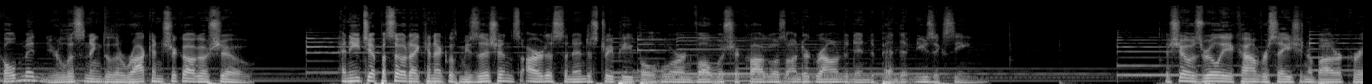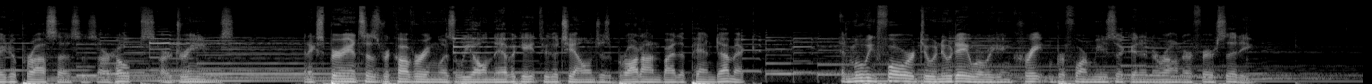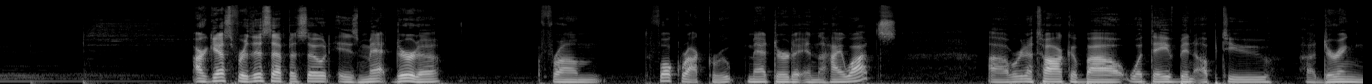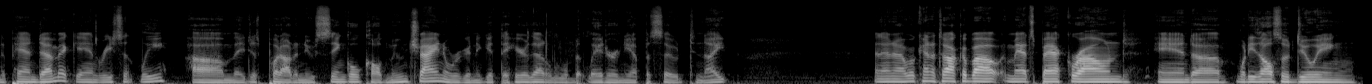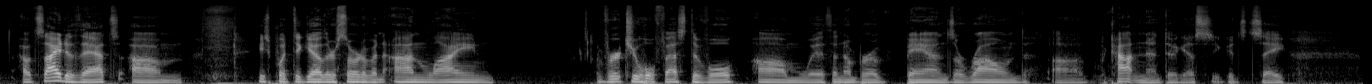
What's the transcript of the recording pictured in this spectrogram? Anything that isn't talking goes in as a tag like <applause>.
Erik Oldman. You're listening to the Rockin' Chicago Show. In each episode, I connect with musicians, artists, and industry people who are involved with Chicago's underground and independent music scene. The show is really a conversation about our creative processes, our hopes, our dreams, and experiences recovering as we all navigate through the challenges brought on by the pandemic and moving forward to a new day where we can create and perform music in and around our fair city. Our guest for this episode is Matt Derda from the folk rock group Matt Derda and the High Watts. Uh, we're going to talk about what they've been up to uh, during the pandemic and recently. Um, they just put out a new single called Moonshine, and we're going to get to hear that a little bit later in the episode tonight. And then uh, we'll kind of talk about Matt's background and uh, what he's also doing outside of that. Um, he's put together sort of an online virtual <laughs> festival um, with a number of bands around uh, the continent, I guess you could say,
